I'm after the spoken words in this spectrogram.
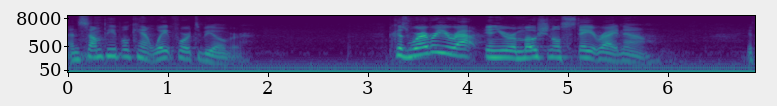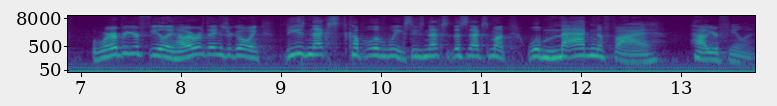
and some people can't wait for it to be over. Because wherever you're at in your emotional state right now, if, wherever you're feeling, however things are going, these next couple of weeks, these next, this next month, will magnify how you're feeling.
